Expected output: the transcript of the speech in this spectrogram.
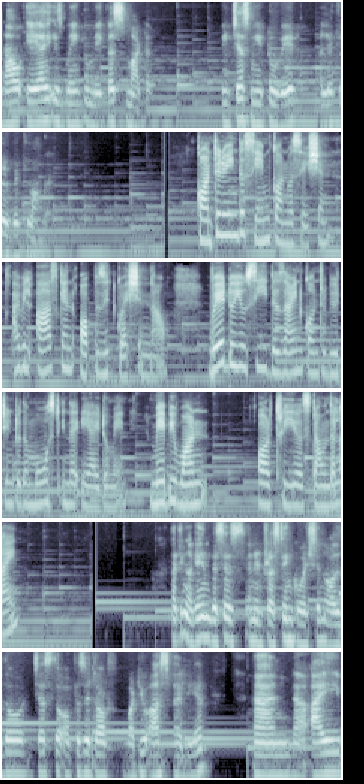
Now AI is going to make us smarter. We just need to wait a little bit longer. Continuing the same conversation, I will ask an opposite question now. Where do you see design contributing to the most in the AI domain? Maybe one or three years down the line? I think again, this is an interesting question, although just the opposite of what you asked earlier. And uh, I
